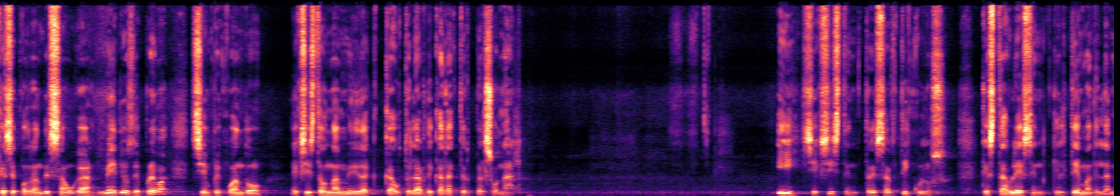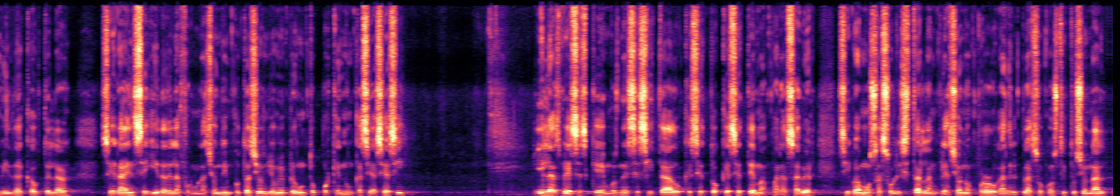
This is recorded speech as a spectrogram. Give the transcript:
que se podrán desahogar medios de prueba siempre y cuando exista una medida cautelar de carácter personal. Y si existen tres artículos que establecen que el tema de la medida cautelar será enseguida de la formulación de imputación, yo me pregunto por qué nunca se hace así. Y las veces que hemos necesitado que se toque ese tema para saber si vamos a solicitar la ampliación o prórroga del plazo constitucional,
